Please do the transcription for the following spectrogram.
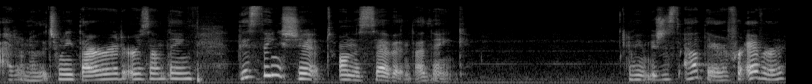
I don't know, the 23rd or something. This thing shipped on the 7th, I think. I mean, it was just out there forever,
